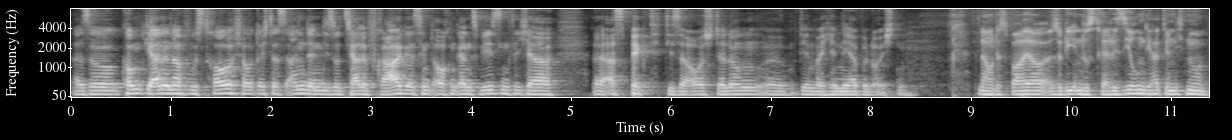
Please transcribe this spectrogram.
also kommt gerne nach Wustrau, schaut euch das an, denn die soziale Frage ist eben auch ein ganz wesentlicher äh, Aspekt dieser Ausstellung, äh, den wir hier näher beleuchten. Genau, das war ja, also die Industrialisierung, die hat ja nicht nur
